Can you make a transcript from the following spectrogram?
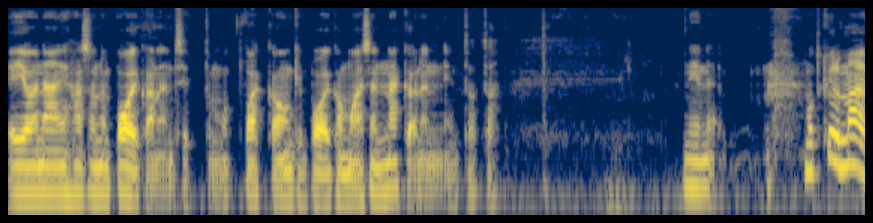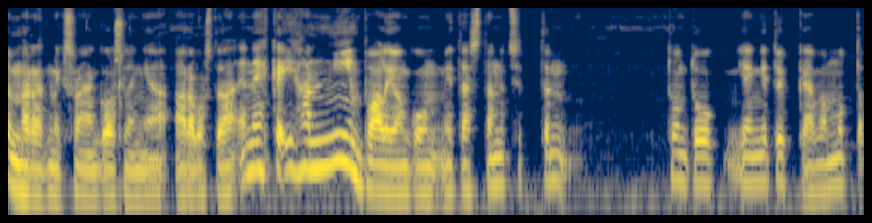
ei ole enää ihan sellainen poikainen sitten, mutta vaikka onkin poikamaisen näköinen, niin tota, niin, mutta kyllä mä ymmärrän, että miksi Ryan Goslingia arvostetaan. En ehkä ihan niin paljon kuin mitä sitä nyt sitten tuntuu jengi tykkäävän, mutta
